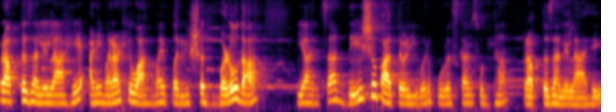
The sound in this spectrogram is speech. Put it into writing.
प्राप्त झालेला आहे आणि मराठी वाङ्मय परिषद बडोदा यांचा देशपातळीवर पुरस्कारसुद्धा प्राप्त झालेला आहे.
